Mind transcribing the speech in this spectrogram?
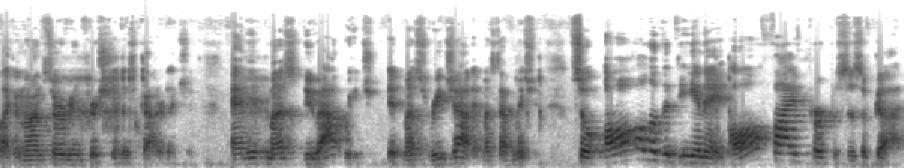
like a non serving Christian is a contradiction. And it must do outreach. It must reach out. It must have a mission. So, all of the DNA, all five purposes of God,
